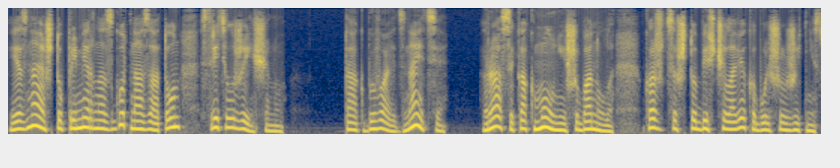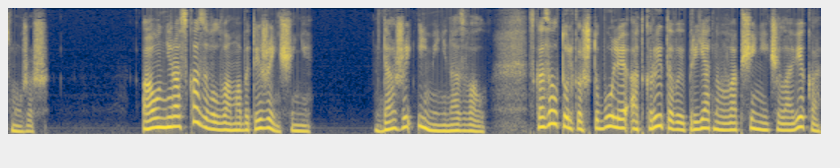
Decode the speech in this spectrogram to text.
Я знаю, что примерно с год назад он встретил женщину. Так бывает, знаете? — Раз и как молнией шибануло. Кажется, что без человека больше жить не сможешь. А он не рассказывал вам об этой женщине? Даже имя не назвал. Сказал только, что более открытого и приятного в общении человека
